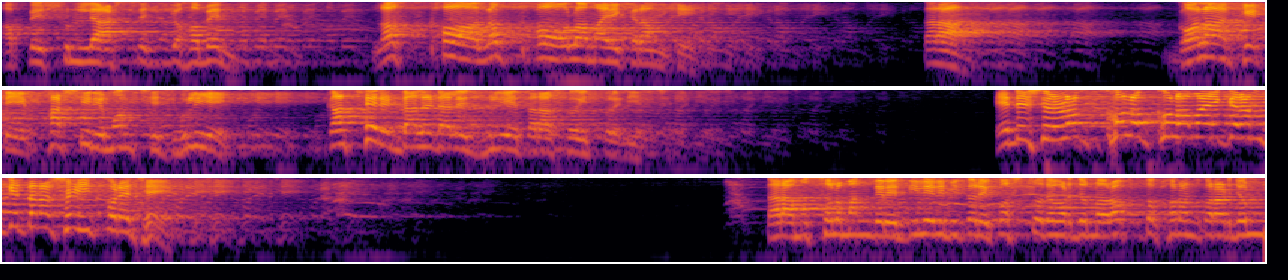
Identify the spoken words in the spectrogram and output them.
আপনি শুনলে আশ্চর্য হবেন। লক্ষ লক্ষ ওলামা একরামকে তারা গলা কেটে ফাঁসির মঞ্চে ঝুলিয়ে, গাছের ডালে ডালে ঝুলিয়ে তারা শহীদ করে দিয়েছে। এদেশের লক্ষ লক্ষ লামাইকেরামকে তারা শহীদ করেছে। তারা মুসলমানদের দিলের ভিতরে কষ্ট দেওয়ার জন্য, রক্তক্ষরণ করার জন্য,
